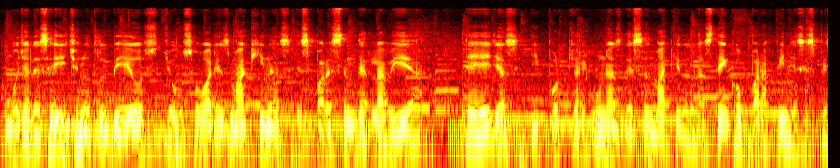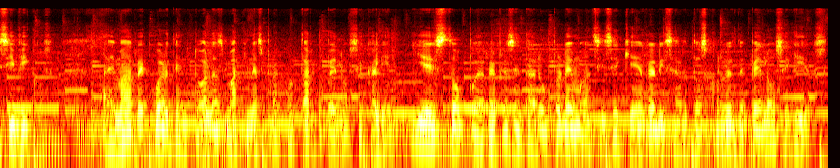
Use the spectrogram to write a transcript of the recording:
Como ya les he dicho en otros videos, yo uso varias máquinas, es para extender la vida de ellas y porque algunas de estas máquinas las tengo para fines específicos. Además recuerden, todas las máquinas para cortar pelo se calientan y esto puede representar un problema si se quieren realizar dos cortes de pelo seguidos.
